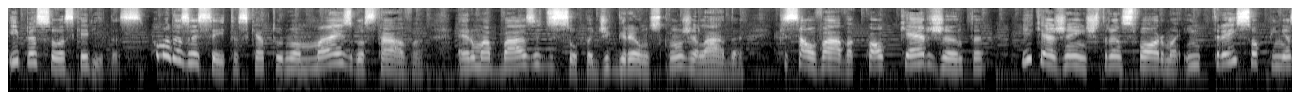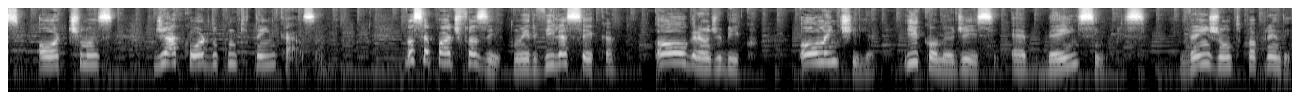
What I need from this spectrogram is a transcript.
e pessoas queridas. Uma das receitas que a turma mais gostava era uma base de sopa de grãos congelada que salvava qualquer janta e que a gente transforma em três sopinhas ótimas de acordo com o que tem em casa. Você pode fazer com ervilha seca, ou grão de bico, ou lentilha. E como eu disse, é bem simples. Vem junto para aprender.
